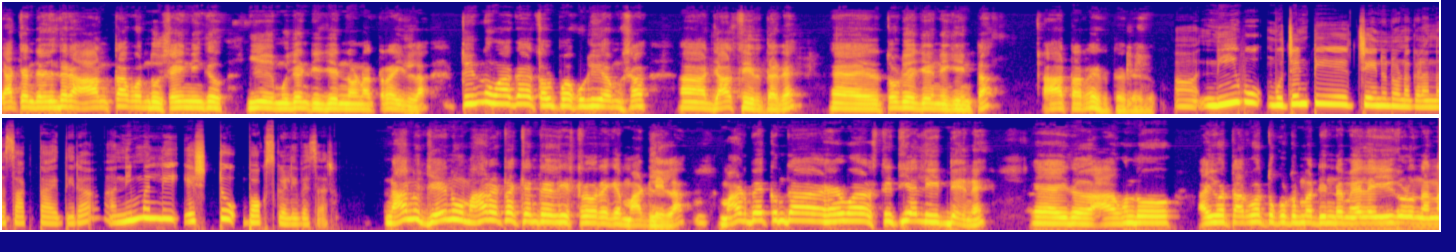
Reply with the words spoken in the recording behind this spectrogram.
ಯಾಕೆಂದರೆ ಹೇಳಿದರೆ ಅಂಥ ಒಂದು ಶೈನಿಂಗ್ ಈ ಮುಜಂಟಿ ಜೇನು ಹತ್ರ ಇಲ್ಲ. ತಿನ್ನುವಾಗ ಸ್ವಲ್ಪ ಹುಳಿ ಅಂಶ ಜಾಸ್ತಿ ಇರ್ತದೆ ತೊಡುಗೆ ಜೇನಿಗಿಂತ ಆ ಥರ ಇರ್ತದೆ ಅದು. ಆ, ನೀವು ಮುಜಂಟಿ ಜೇನುನೊಣಗಳನ್ನು ಸಾಕ್ತಾ ಇದ್ದೀರಾ? ಆ, ನಿಮ್ಮಲ್ಲಿ ಎಷ್ಟು ಬಾಕ್ಸ್ಗಳಿವೆ ಸರ್? ನಾನು ಜೇನು ಮಾರಾಟಕ್ಕೆ ಅಂತ ಹೇಳಿ ಇಷ್ಟರವರೆಗೆ ಮಾಡಲಿಲ್ಲ. ಮಾಡಬೇಕು ಅಂತ ಹೇಳುವ ಸ್ಥಿತಿಯಲ್ಲಿ ಇದ್ದೇನೆ. ಇದು ಆ ಒಂದು ಐವತ್ತು ಅರವತ್ತು ಕುಟುಂಬದಿಂದ ಮೇಲೆ ಈಗಲೂ ನನ್ನ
